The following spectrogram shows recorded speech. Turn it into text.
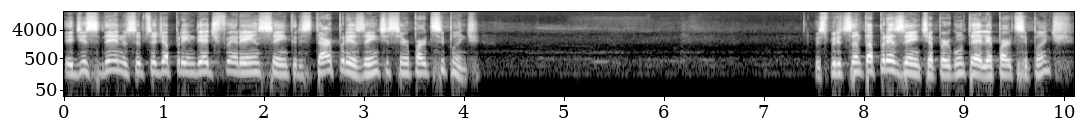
Ele disse: Dênio, você precisa de aprender a diferença entre estar presente e ser participante. O Espírito Santo está presente, a pergunta é: ele é participante?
